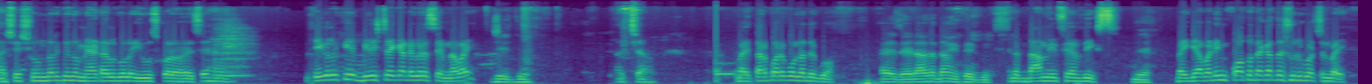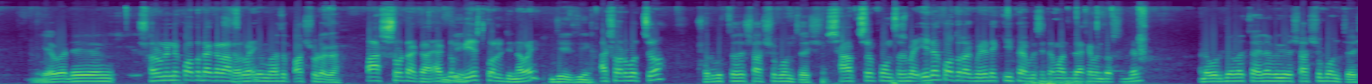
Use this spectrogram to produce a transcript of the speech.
আর সেই সুন্দর কিন্তু মেটালগুলো ইউজ করা হয়েছে হ্যাঁ? এগুলো কি ব্লিস্টার ক্যাটাগরি সেম না ভাই? জি জি। আচ্ছা। ভাই তারপরে কোনটা দেখব? এই যে এটা আছে দামি ফেব্রিক্স এটা দামি ফেব্রিক্স জি। ভাই গ্যাবার্ডিং কত টাকাতে শুরু করছেন ভাই? এবারে সর্বনিম্ন কত টাকার আছে ভাই? সর্বনিম্ন আছে পাঁচশো টাকা। পাঁচশো টাকা একদম বেস্ট কোয়ালিটি না ভাই? জি জি। আর সর্বোচ্চ? সর্বোচ্চ আছে সাতশো পঞ্চাশ। সাতশো পঞ্চাশ। ভাই এটা কত রাখবেন? এটা কি ফ্যাব্রিক এটা আমাদের দেখাবেন দর্শকদের। এটা অরিজিনাল চাইনা ফেব্রিক সাতশো পঞ্চাশ।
